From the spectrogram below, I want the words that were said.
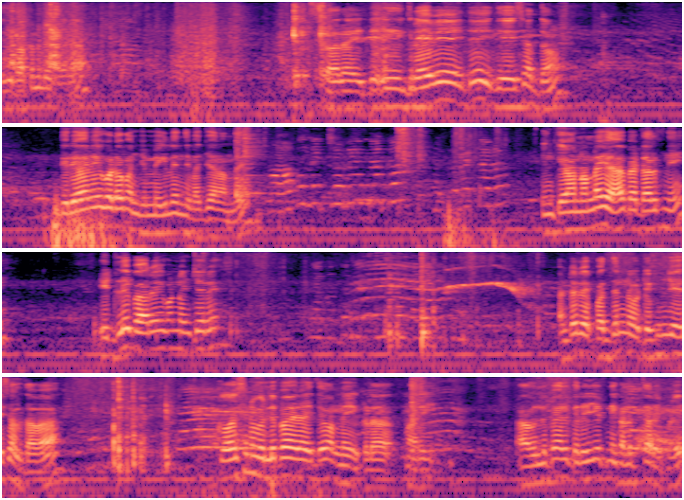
ఇది పక్కన పెట్టానా సరే అయితే ఈ గ్రేవీ అయితే ఇది వేసేద్దాం. బిర్యానీ కూడా కొంచెం మిగిలింది మధ్యాహ్నంది ఇంకేమైనా ఉన్నాయా పెట్టాల్సినవి? ఇడ్లీ పారేయకుండా ఉంచారే. అంటే రేపు పొద్దున్న నువ్వు టిఫిన్ చేసి వెళ్తావా? కోసిన ఉల్లిపాయలు అయితే ఉన్నాయి ఇక్కడ మరి. ఆ ఉల్లిపాయలు పెరిగి చట్నీ కలుపుతారు ఇప్పుడు?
